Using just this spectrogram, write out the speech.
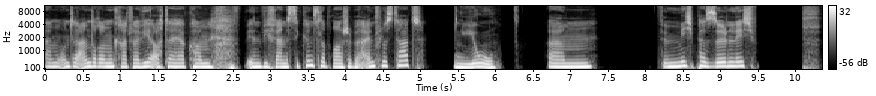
Ähm, unter anderem, gerade weil wir auch daher kommen, inwiefern es die Künstlerbranche beeinflusst hat. Jo. Ähm, für mich persönlich, pff,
